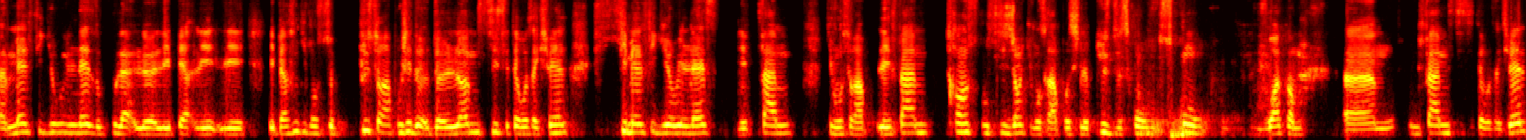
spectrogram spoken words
euh, male figure wellness, donc la, le, les, les, les, personnes qui vont se, plus se rapprocher de, de l'homme cis hétérosexuel, female figure wellness, les femmes qui vont se les femmes trans ou cisgenres qui vont se rapprocher le plus de ce qu'on qu'on voit comme euh, une femme cis hétérosexuelle.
